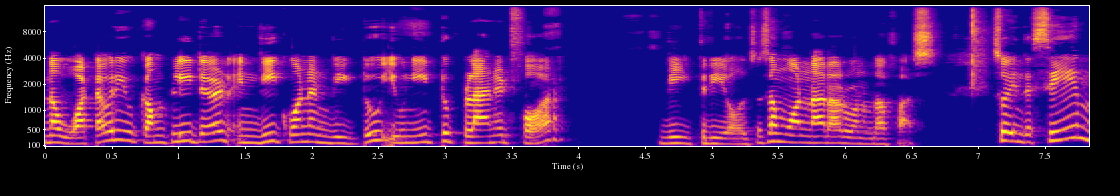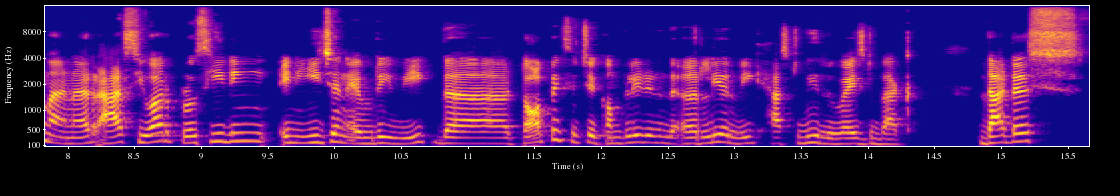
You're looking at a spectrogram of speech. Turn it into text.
Now whatever you completed in week 1 and week 2 you need to plan it for week 3 also, some 1 hour or 1 and a half hours. So in the same manner as you are proceeding in each and every week, the topics which you completed in the earlier week has to be revised back. That is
